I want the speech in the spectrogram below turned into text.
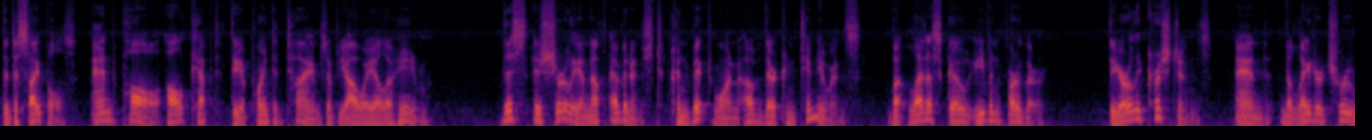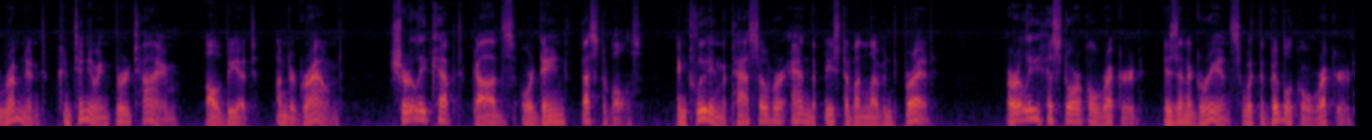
the disciples, and Paul all kept the appointed times of Yahweh Elohim. This is surely enough evidence to convict one of their continuance, but let us go even further. The early Christians, and the later true remnant continuing through time, albeit underground, surely kept God's ordained festivals, including the Passover and the Feast of Unleavened Bread. Early historical record is in agreement with the biblical record,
